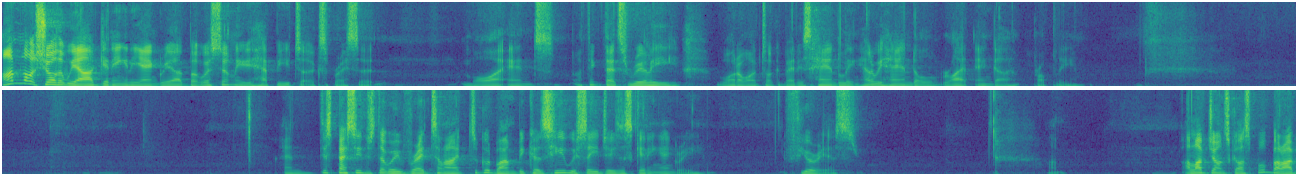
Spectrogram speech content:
I'm not sure that we are getting any angrier, but we're certainly happy to express it more. And I think that's really what I want to talk about is handling. How do we handle right anger properly? And this passage that we've read tonight, it's a good one because here we see Jesus getting angry, furious. Um, I love John's gospel, but I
